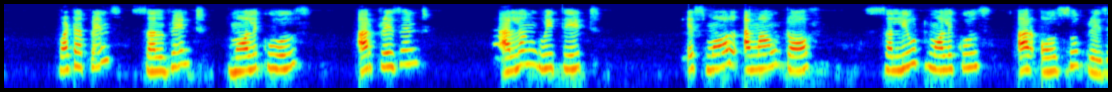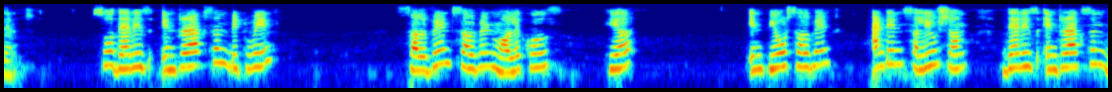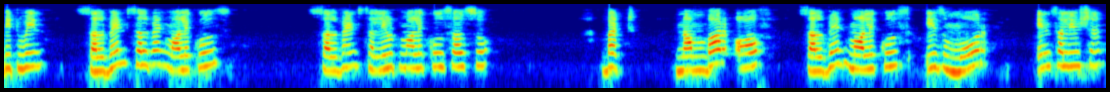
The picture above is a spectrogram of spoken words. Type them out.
what happens? Solvent molecules are present along with it a small amount of solute molecules are also present. So there is interaction between solvent-solvent molecules here in pure solvent and in solution there is interaction between solvent-solvent molecules, solvent-solute molecules also but number of solvent molecules is more in solution.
